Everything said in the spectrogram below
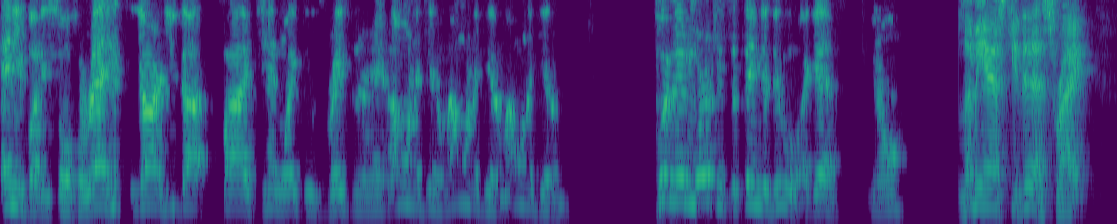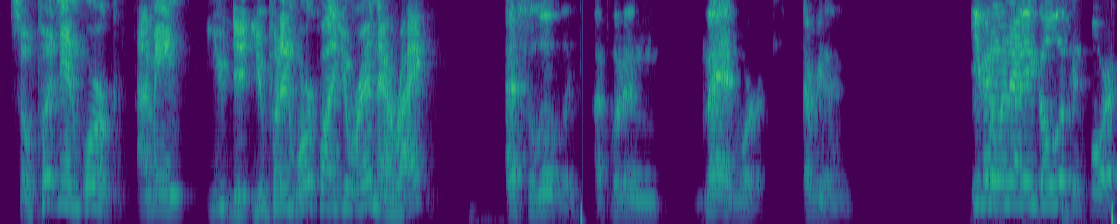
anybody. So if a rat hits the yard, you got five, ten white dudes raising their hand. I want to get them. I want to get them. I want to get them. Putting in work is the thing to do, I guess. You know. Let me ask you this, right? So putting in work. I mean, you did you put in work while you were in there, right? Absolutely. I put in mad work, everything. Even when I didn't go looking for it.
